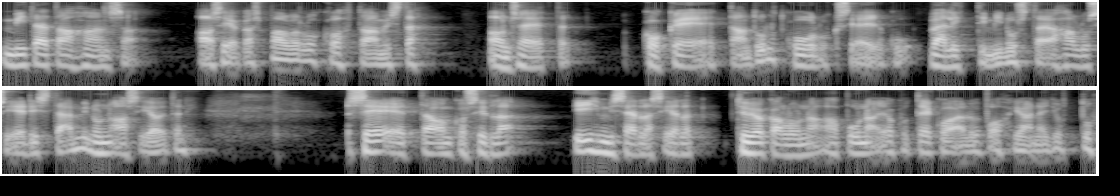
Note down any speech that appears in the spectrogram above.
mitä tahansa asiakaspalvelukohtaamista on se, että kokee, että on tullut kuulluksi ja joku välitti minusta ja halusi edistää minun asioitani. Se, että onko sillä ihmisellä siellä työkaluna apuna joku tekoälypohjainen juttu,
